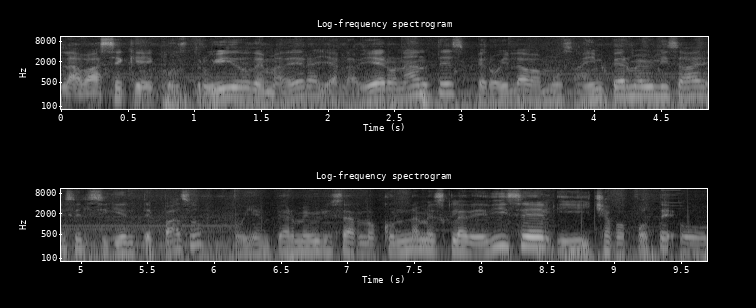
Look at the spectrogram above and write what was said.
la base que he construido de madera, ya la vieron antes, pero hoy la vamos a impermeabilizar, es el siguiente paso. Voy a impermeabilizarlo con una mezcla de diésel y chapapote o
